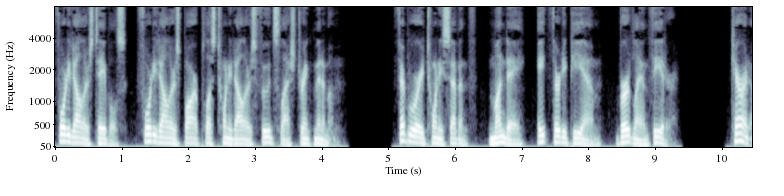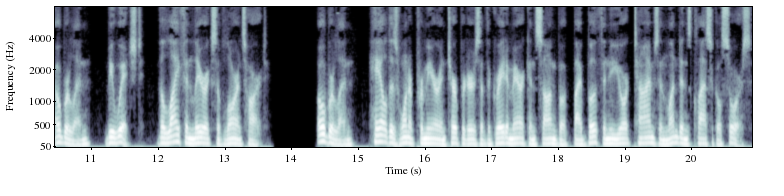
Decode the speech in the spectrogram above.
$40 tables, $40 bar plus $20 food slash drink minimum. February 27th, Monday, 8:30 p.m., Birdland Theater. Karen Oberlin, Bewitched, The Life and Lyrics of Lorenz Hart. Oberlin, hailed as one of premier interpreters of the Great American Songbook by both the New York Times and London's Classical Source,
